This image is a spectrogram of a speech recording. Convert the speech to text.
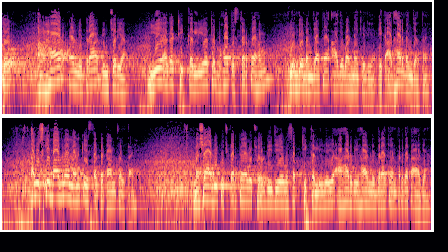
तो आहार और निद्रा, दिनचर्या, ये अगर ठीक कर लिए तो बहुत स्तर पे हम योग्य बन जाते हैं आगे बढ़ने के लिए, एक आधार बन जाता है। अब उसके बाद में मन के स्तर पे काम चलता है। नशा अभी कुछ करते हैं, वो छोड़ दीजिए, वो सब ठीक कर लीजिए, ये आहार विहार निद्रा के अंतर्गत आ गया।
